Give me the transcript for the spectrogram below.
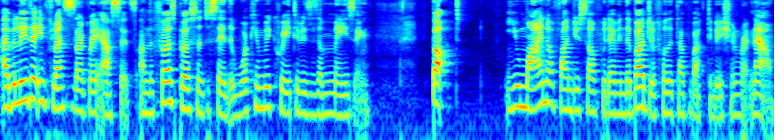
I believe that influencers are great assets. I'm the first person to say that working with creatives is amazing. But you might not find yourself with having the budget for the type of activation right now.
